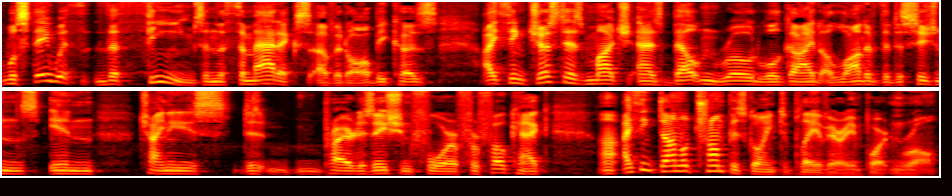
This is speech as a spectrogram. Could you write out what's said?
we'll stay with the themes and the thematics of it all because I think just as much as Belt and Road will guide a lot of the decisions in Chinese prioritization for for FOCAC, uh, I think Donald Trump is going to play a very important role.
